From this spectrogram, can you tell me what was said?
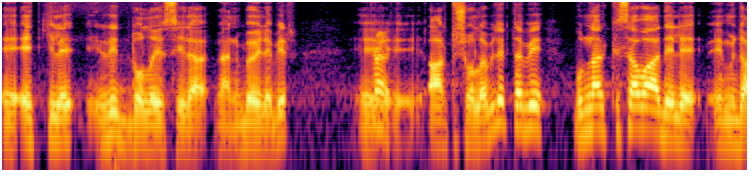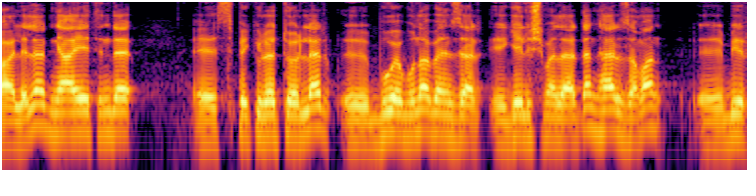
e, etkileri dolayısıyla yani böyle bir e, Evet. artış olabilir. Tabii bunlar kısa vadeli e, müdahaleler. Nihayetinde e, spekülatörler e, bu ve buna benzer e, gelişmelerden her zaman e, bir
